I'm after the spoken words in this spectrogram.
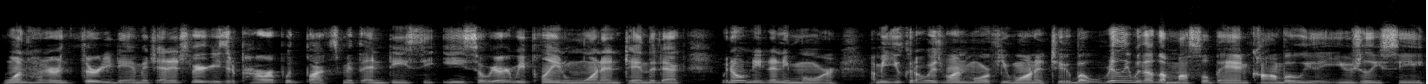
130 damage, and it's very easy to power up with Blacksmith and DCE, so we're going to be playing one Entei in the deck. We don't need any more. I mean, you could always run more if you wanted to, but really without the Muscle Band combo you usually see,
